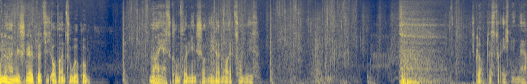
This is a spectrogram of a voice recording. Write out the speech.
Unheimlich schnell plötzlich auf einen zugekommen. Na, jetzt kommen von links schon wieder neue Zombies. Ich glaube das doch echt nicht mehr.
